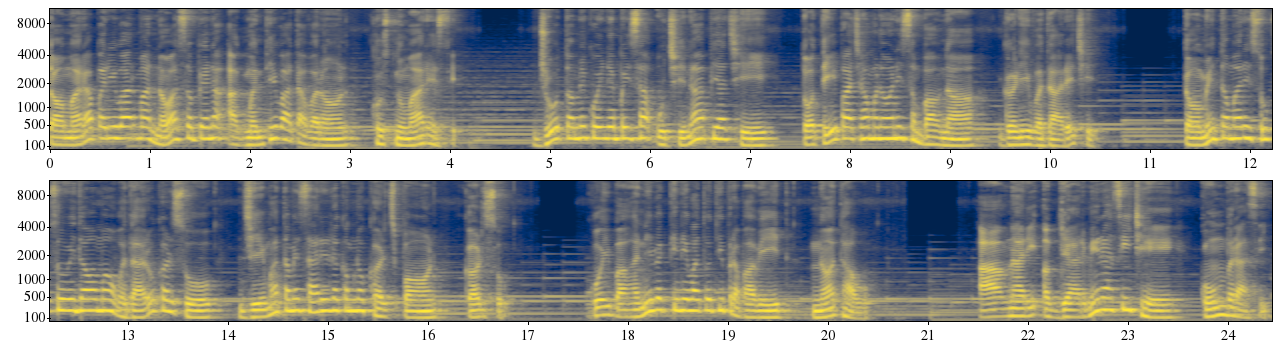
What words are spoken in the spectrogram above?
તમારા પરિવારમાં નવા સભ્યના આગમનથી વાતાવરણ ખુશનુમા રહેશે. જો તમે કોઈને પૈસા ઉછીના આપ્યા છે, તો તે પાછા મળવાની સંભાવના ઘણી વધારે છે. તમે તમારી સુખ સુવિધાઓમાં વધારો કરશો, જેમાં તમે સારી રકમનો ખર્ચ પણ કરશો. કોઈ બહારની વ્યક્તિની વાતોથી પ્રભાવિત ન થાઓ. આવનારી અગિયારમી રાશિ છે કુંભ રાશિ.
